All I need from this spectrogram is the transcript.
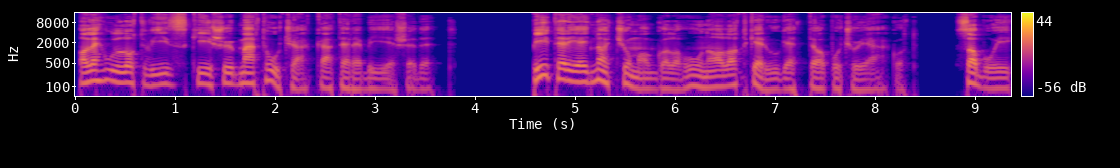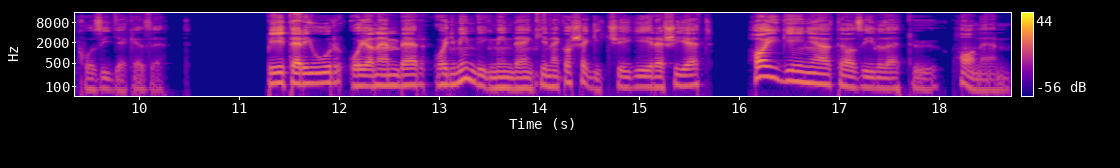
A lehullott víz később már tócsákká terebélyesedett. Péteri egy nagy csomaggal a hóna alatt kerülgette a pocsolyákat. Szabóékhoz igyekezett. Péteri úr olyan ember, hogy mindig mindenkinek a segítségére siet, ha igényelte az illető, ha nem.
